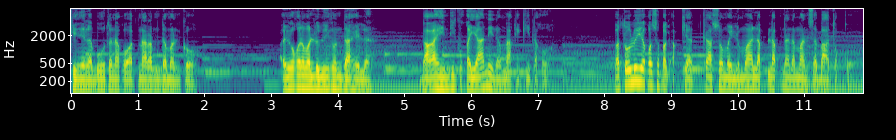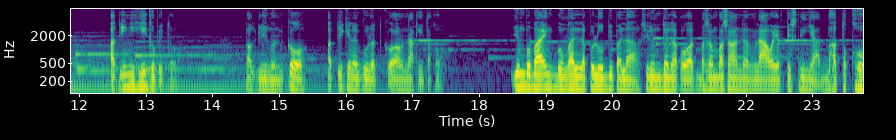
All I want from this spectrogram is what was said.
Kinilabutan ako at naramdaman ko. Ayoko naman lumingon dahil ah, baka hindi ko kayanin ang makikita ko. Patuloy ako sa pag-akyat kaso may lumalaplap na naman sa batok ko at inihigop ito. Paglingon ko at ikinagulat ko ang nakita ko. Yung babaeng bungal na pulubi pala, sinundan ako at basang-basa ng laway ang pisngi niya at batok ko.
